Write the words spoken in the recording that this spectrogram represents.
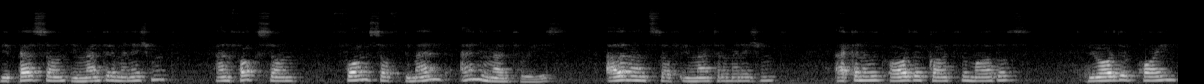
we pass on inventory management and focus on forms of demand and inventories, elements of inventory management, economic order quantity models, the order point,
